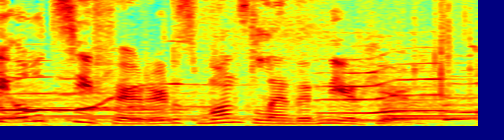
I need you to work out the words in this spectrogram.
The old seafarers once landed near here.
